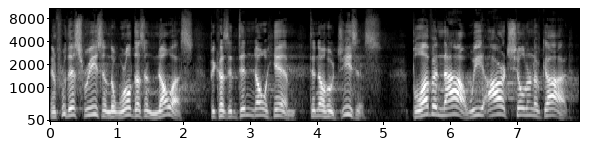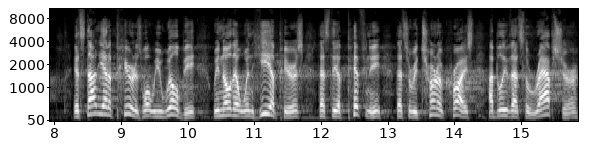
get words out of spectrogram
And for this reason, the world doesn't know us because it didn't know Him, didn't know who? Jesus. Beloved, now we are children of God. It's not yet appeared as what we will be. We know that when He appears, that's the epiphany, that's the return of Christ. I believe that's the rapture.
